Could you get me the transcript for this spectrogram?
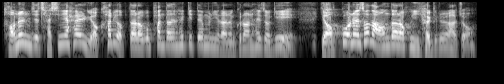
더는 이제 자신이 할 역할이 없다라고 판단을 했기 때문이라는 그런 해석이 여권에서 나온다라고 이야기를 하죠.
